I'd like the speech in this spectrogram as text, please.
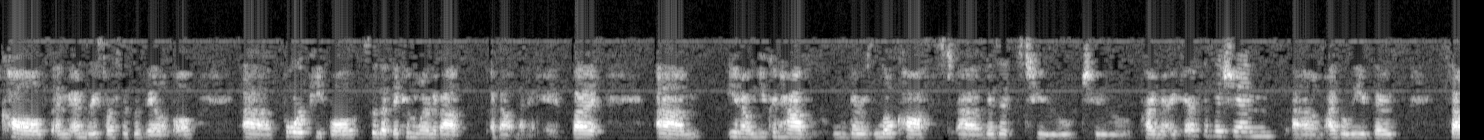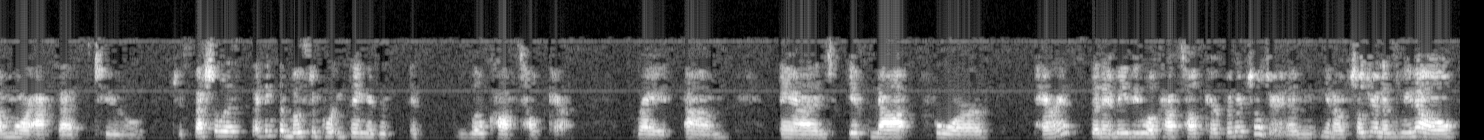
calls and, resources available uh, for people so that they can learn about about Medicaid. But um, you know, you can have there's low cost uh, visits to to primary care physicians. Um, I believe there's some more access to to specialists. I think the most important thing is it's, it's low cost healthcare, right? Um, and if not for parents, then it may be low cost healthcare for their children. And, you know, children, as we know,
